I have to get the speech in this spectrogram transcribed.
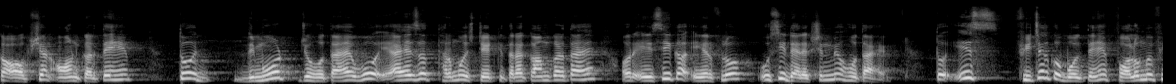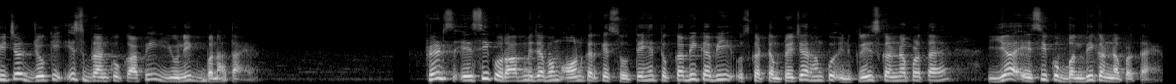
का ऑप्शन ऑन करते हैं तो रिमोट जो होता है, वो एज अ थर्मोस्टेट की तरह काम करता है और एसी का एयर फ्लो उसी डायरेक्शन में होता है। तो इस फीचर को बोलते हैं फॉलो में फीचर जो कि इस ब्रांड को काफ़ी यूनिक बनाता है। फ्रेंड्स एसी को रात में जब हम ऑन करके सोते हैं तो कभी कभी उसका टेम्परेचर हमको इंक्रीज करना पड़ता है या एसी को बंद भी करना पड़ता है,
